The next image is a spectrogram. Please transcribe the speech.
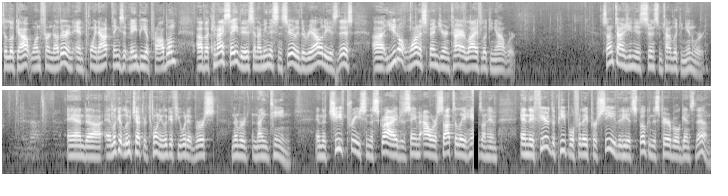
to look out one for another and, and point out things that may be a problem. Uh, but can I say this, and I mean this sincerely, the reality is this uh, you don't want to spend your entire life looking outward. Sometimes you need to spend some time looking inward. And, uh, and look at Luke chapter 20. Look, if you would, at verse number 19. And the chief priests and the scribes, the same hour, sought to lay hands on him. And they feared the people, for they perceived that he had spoken this parable against them.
